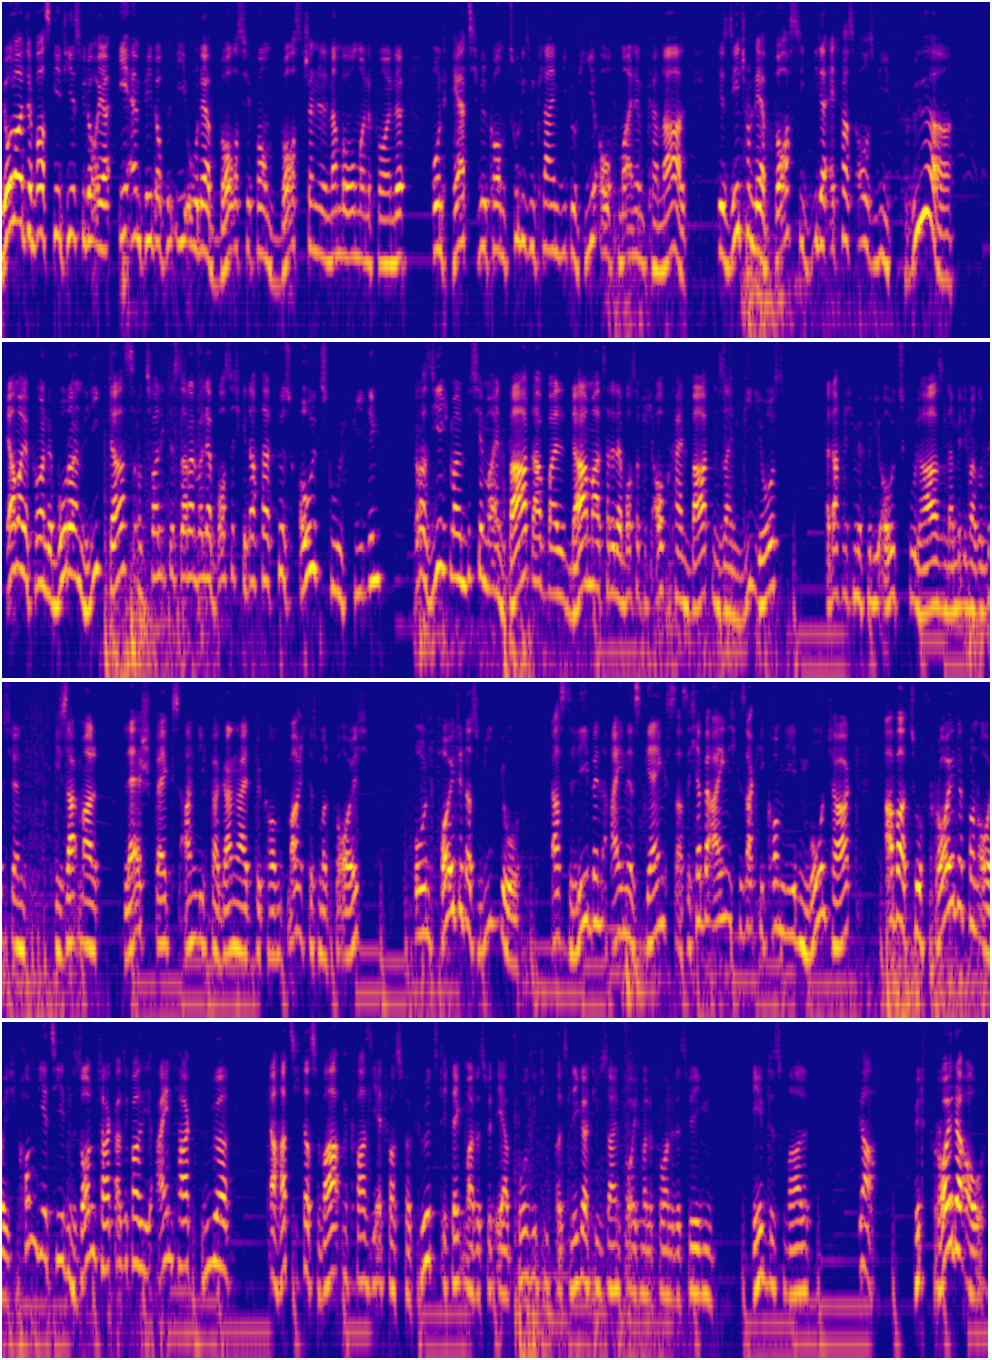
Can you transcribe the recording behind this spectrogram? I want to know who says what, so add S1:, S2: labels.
S1: Jo Leute, was geht? Hier ist wieder euer EMP-IO, der Boss hier vom Boss Channel Number One, meine Freunde. Und herzlich willkommen zu diesem kleinen Video hier auf meinem Kanal. Ihr seht schon, der Boss sieht wieder etwas aus wie früher. Ja, meine Freunde, woran liegt das? Und zwar liegt es daran, weil der Boss sich gedacht hat, fürs Oldschool-Feeling rasiere ich mal ein bisschen meinen Bart ab, weil damals hatte der Boss natürlich auch keinen Bart in seinen Videos. Da dachte ich mir für die Oldschool-Hasen, damit die mal so ein bisschen, ich sag mal, Flashbacks an die Vergangenheit bekommt, mache ich das mal für euch. Und heute das Video, das Leben eines Gangsters. Ich habe ja eigentlich gesagt, die kommen jeden Montag, aber zur Freude von euch kommen die jetzt jeden Sonntag, also quasi einen Tag früher. Da hat sich das Warten quasi etwas verkürzt. Ich denke mal, das wird eher positiv als negativ sein für euch, meine Freunde. Deswegen nehmt es mal, ja, mit Freude auf.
